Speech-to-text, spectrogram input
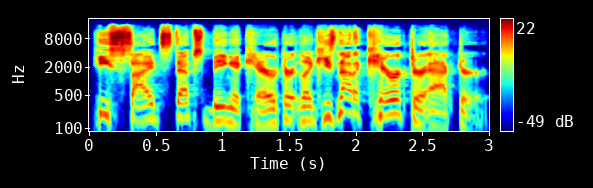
he sidesteps being a character. Like he's not a character actor,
